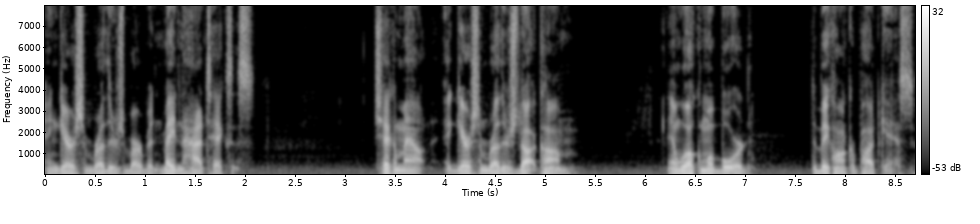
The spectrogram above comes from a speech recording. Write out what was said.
and Garrison Brothers bourbon, made in Hye Texas. Check them out at garrisonbrothers.com. And welcome aboard the Big Honker Podcast.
